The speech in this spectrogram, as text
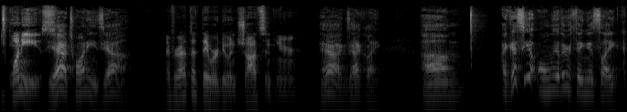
twenties. yeah, 20s. Yeah. I forgot that they were doing shots in here. Yeah, exactly. Um, I guess the only other thing is like,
